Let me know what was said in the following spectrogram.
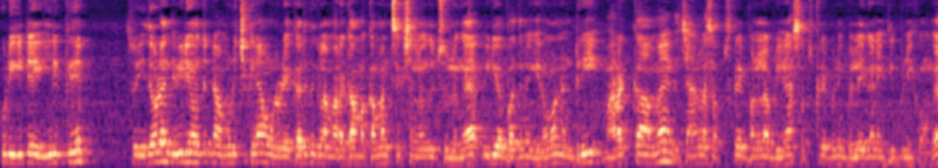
கூடிக்கிட்டே இருக்குது ஸோ இதோட இந்த வீடியோ வந்துட்டு நான் முடிச்சுக்கிறேன். உங்களுடைய கருத்துக்களை மறக்காம கமெண்ட் செக்ஷனில் வந்து சொல்லுங்கள் வீடியோ பார்த்தமைக்கு ரொம்ப நன்றி. மறக்காம இந்த சேனலை சப்ஸ்கிரைப் பண்ணல அப்படின்னா சப்ஸ்கிரைப் பண்ணி பெல்லைக்கானே கிளிக் பண்ணிக்கோங்க.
